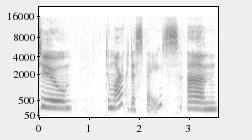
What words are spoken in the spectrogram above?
to to mark the space, um,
